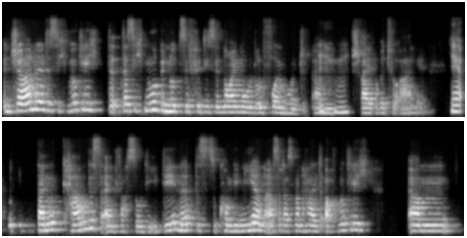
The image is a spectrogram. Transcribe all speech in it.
ein Journal, das ich wirklich, das ich nur benutze für diese Neumond- und Mhm. Vollmond-Schreibrituale. Ja. Und dann kam das einfach so, die Idee, ne, das zu kombinieren, also dass man halt auch wirklich ähm,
